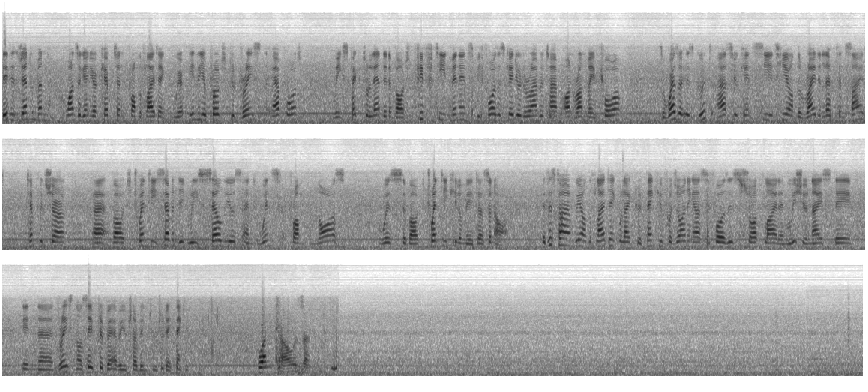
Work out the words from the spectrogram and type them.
Ladies and gentlemen, once again your captain from the flight deck. We're in the approach to Dresden Airport. We expect to land in about 15 minutes before the scheduled arrival time on runway 4. The weather is good, as you can see it here on the right and left hand side. Temperature uh, about 27 degrees Celsius and winds from north with about 20 kilometers an hour. At this time we are on the flight deck. We'd like to thank you for joining us for this short flight and wish you a nice day in uh, Dresden or safe trip wherever you're traveling to today. Thank you. 1000.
